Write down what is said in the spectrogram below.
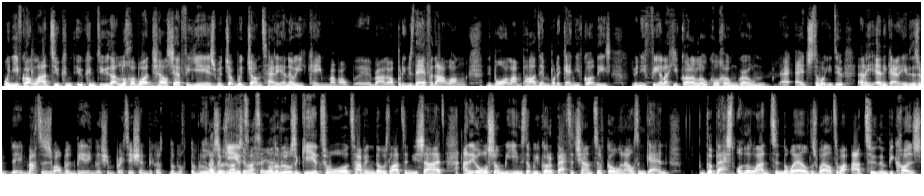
when you've got lads who can who can do that. Look at what Chelsea had for years with with John Terry. I know he came about uh, rather about, but he was there for that long. They bought Lampard in, but again, you've got these when you feel like you've got a local homegrown uh, edge to what you do. And, he, and again, even there's a, it matters as well, being English and British, and because the the rules are geared. matter, yeah. well, the rules are geared towards having those lads in your side, and it also means that we've got a better chance of going out and getting the best other lads in the world as well to add to them because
